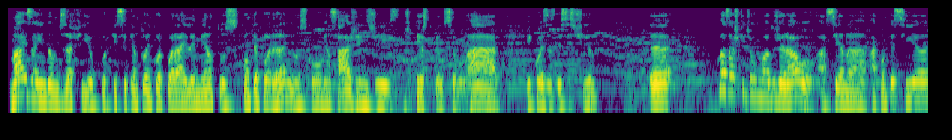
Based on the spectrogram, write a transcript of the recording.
Mais ainda um desafio porque se tentou incorporar elementos contemporâneos, como mensagens de, de texto pelo celular e coisas desse estilo. Uh, mas acho que de um modo geral a cena acontecia,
